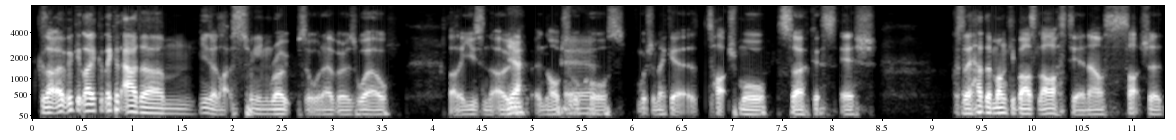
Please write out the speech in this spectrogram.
because I think like they could add um, you know, like swinging ropes or whatever as well, like they use in the Yeah. in the obstacle yeah. course, which would make it a touch more circus-ish. Because they had the monkey bars last year, now it's such a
